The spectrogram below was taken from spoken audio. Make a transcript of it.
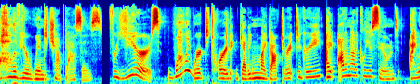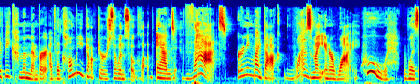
all of your wind chapped asses? For years, while I worked toward getting my doctorate degree, I automatically assumed I would become a member of the Call Me Doctor So and So Club. And that, earning my doc, was my inner why. Who was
